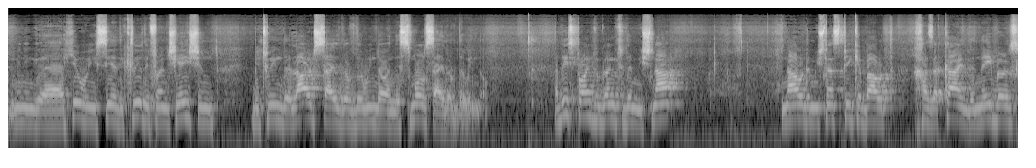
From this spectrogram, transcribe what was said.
Meaning, uh, here we see the clear differentiation between the large side of the window and the small side of the window. At this point, we're going to the Mishnah. Now, the Mishnah speak about Chazakah and the neighbors,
